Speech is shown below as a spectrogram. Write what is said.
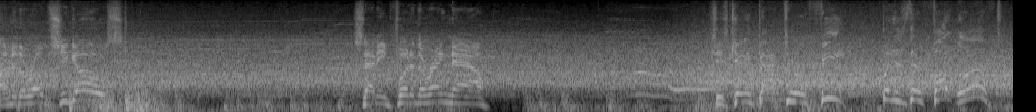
Under the rope she goes. Setting foot in the ring now. She's getting back to her feet, but is there fight left?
